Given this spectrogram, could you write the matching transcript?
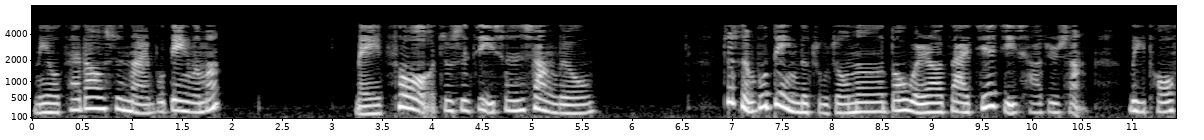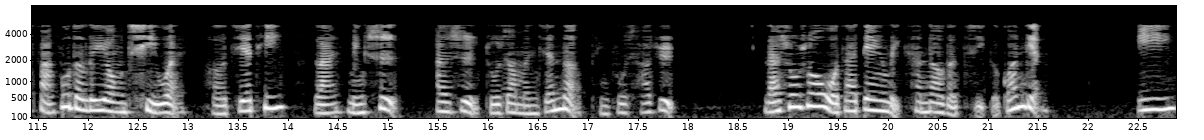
你有猜到是哪一部电影了吗？没错，就是《寄生上流》。这整部电影的主轴呢，都围绕在阶级差距上，里头反复的利用气味和阶梯来明示、暗示主角们间的贫富差距。来说说我在电影里看到的几个观点：一、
